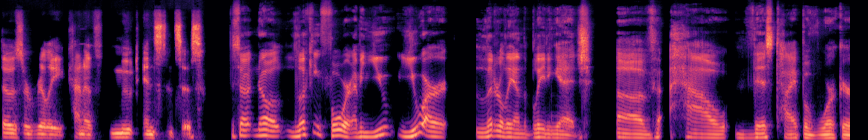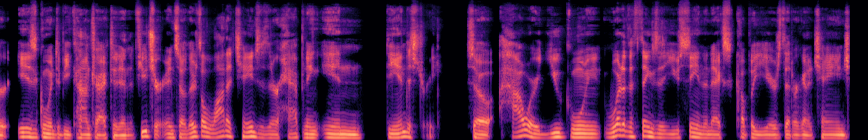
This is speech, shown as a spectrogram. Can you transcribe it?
those are really kind of moot instances. So Noah, looking forward, I mean you you are literally on the bleeding edge of how this type of worker is going to be contracted in the future. And so there's a lot of changes that are happening in the industry. So how are you going what are the things that you see in the next couple of years that are going to change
